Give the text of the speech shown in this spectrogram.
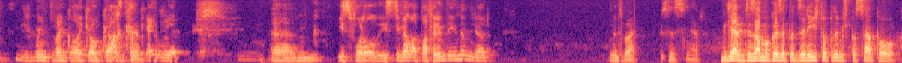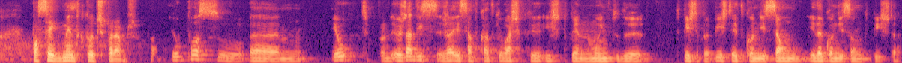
diz muito bem qual é que é o carro que eu quero ver. Um, e, se for, e se estiver lá para a frente, ainda melhor. Muito bem, sim senhor. Guilherme, tens alguma coisa para dizer a isto ou podemos passar para o, para o segmento que todos esperamos? Eu posso. Um, eu, eu já disse, já disse há bocado que eu acho que isto depende muito de, de pista para pista e de condição e da condição de pista.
